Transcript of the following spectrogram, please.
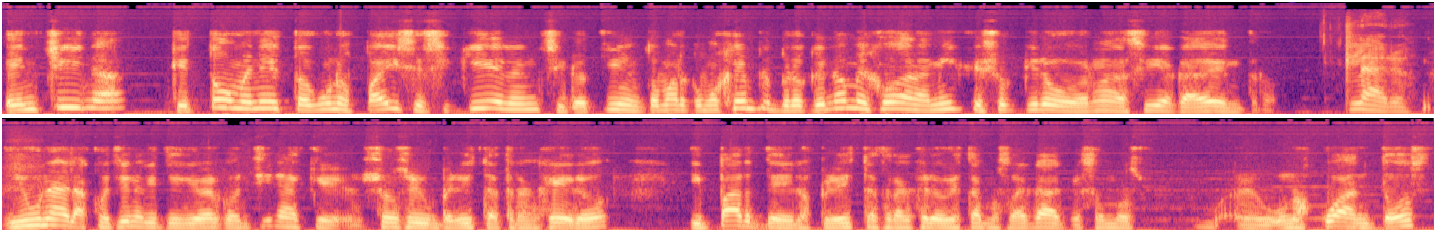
en China, que tomen esto algunos países si quieren, si lo tienen tomar como ejemplo, pero que no me jodan a mí que yo quiero gobernar así acá adentro. Claro. Y una de las cuestiones que tiene que ver con China es que yo soy un periodista extranjero y parte de los periodistas extranjeros que estamos acá, que somos eh, unos cuantos,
